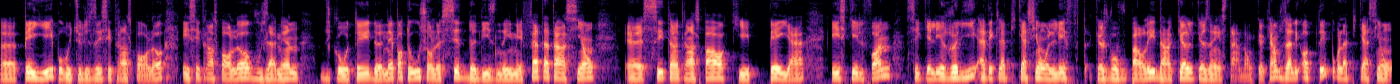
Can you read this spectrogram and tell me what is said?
euh, payer pour utiliser ces transports-là et ces transports-là vous amènent du côté de n'importe où sur le site de Disney. Mais faites attention, euh, c'est un transport qui est payant. Et ce qui est le fun, c'est qu'elle est reliée avec l'application Lyft que je vais vous parler dans quelques instants. Donc, quand vous allez opter pour l'application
